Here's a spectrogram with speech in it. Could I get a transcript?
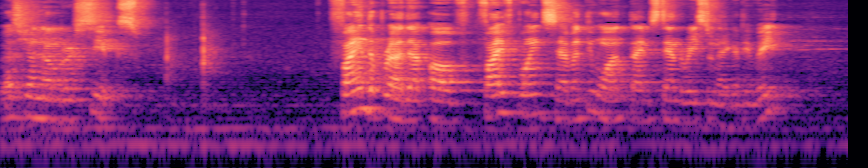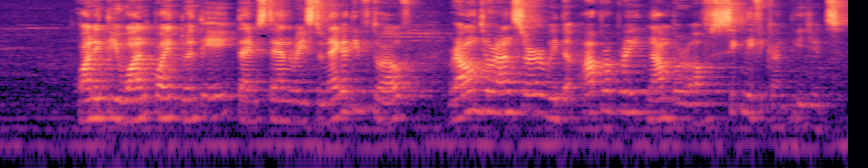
Question number 6. Find the product of 5.71 times 10 raised to negative 8, quantity 1.28 times 10 raised to negative 12. Round your answer with the appropriate number of significant digits.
